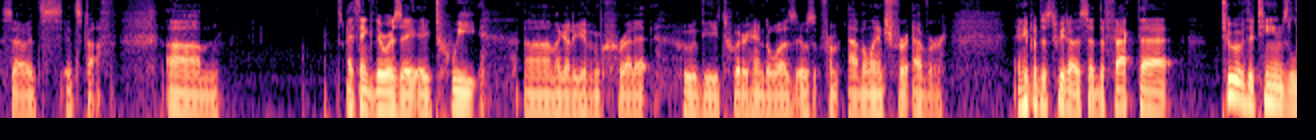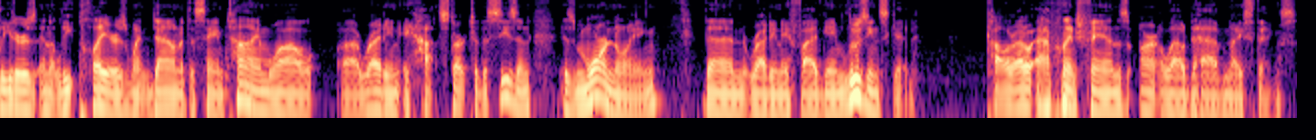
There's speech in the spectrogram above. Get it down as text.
So it's it's tough. Um, i think there was a, a tweet um, i got to give him credit who the twitter handle was it was from avalanche forever and he put this tweet out it said the fact that two of the team's leaders and elite players went down at the same time while uh, riding a hot start to the season is more annoying than riding a five game losing skid. Colorado Avalanche fans aren't allowed to have nice things.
